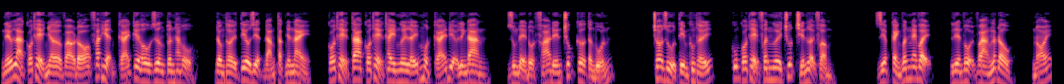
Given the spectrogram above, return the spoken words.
Nếu là có thể nhờ vào đó phát hiện cái kia âu dương tuân hang ổ, đồng thời tiêu diệt đám tặc nhân này, có thể ta có thể thay ngươi lấy một cái địa linh đan, dùng để đột phá đến trúc cơ tầng bốn. Cho dù tìm không thấy, cũng có thể phân ngươi chút chiến lợi phẩm. Diệp cảnh vân nghe vậy, liền vội vàng lắc đầu nói,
